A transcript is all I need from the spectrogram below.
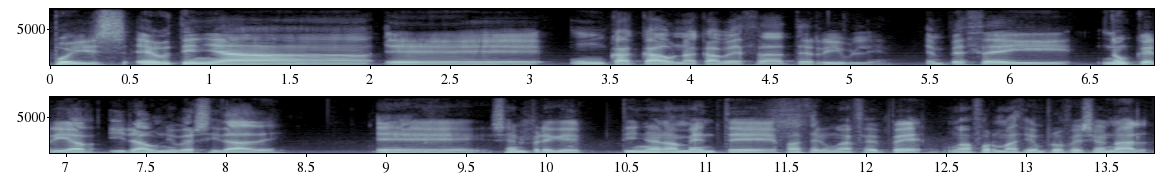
Pois eu tiña eh, un cacao na cabeza terrible. Empecéi, non quería ir á universidade, eh, sempre que tiña na mente facer unha FP, unha formación profesional,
